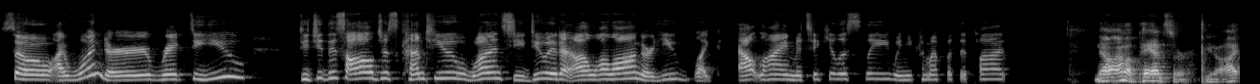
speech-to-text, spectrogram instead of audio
So I wonder, Rick, do you did you this all just come to you once you do it all along or do you like outline meticulously when you come up with the plot no i'm a pantser you know i,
